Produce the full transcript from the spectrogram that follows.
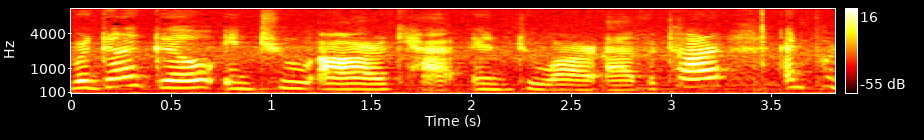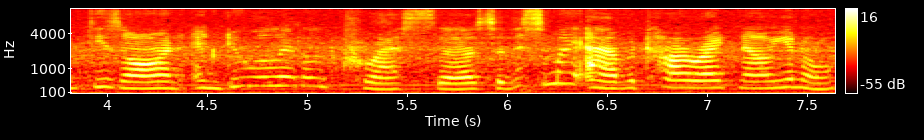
we're gonna go into our cat into our avatar and put these on and do a little dresser. So this is my avatar right now, you know,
